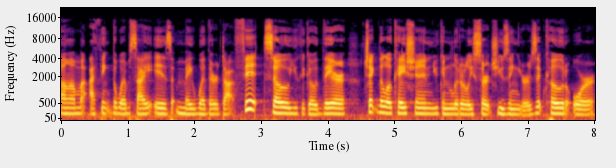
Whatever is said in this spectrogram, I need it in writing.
um, I think the website is mayweather.fit. So you could go there, check the location. You can literally search using your zip code or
